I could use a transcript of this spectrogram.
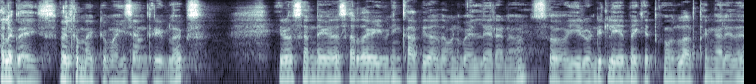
Hello guys welcome back to Mahi seven three vlogs. ఈరోజు సండే కదా సరదాగా ఈవినింగ్ కాఫీ తాగుదామని బయలుదేరాను. సో ఈ రెండిట్లో ఏ బైక్ ఎత్తుకోవాలో అర్థం కాలేదు.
